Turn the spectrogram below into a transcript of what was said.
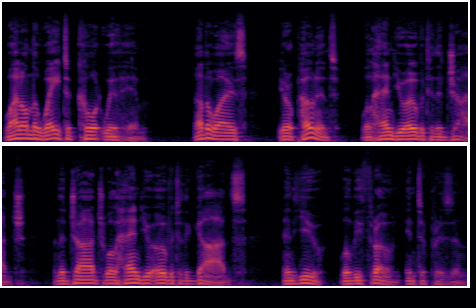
while on the way to court with him. Otherwise, your opponent will hand you over to the judge, and the judge will hand you over to the guards, and you will be thrown into prison.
